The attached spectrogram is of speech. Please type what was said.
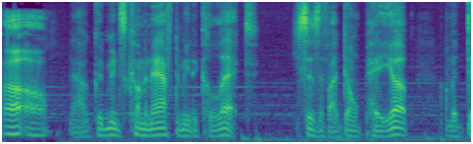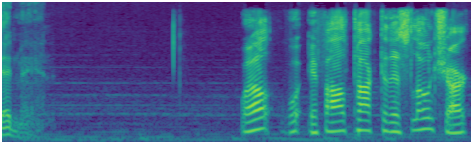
Uh-oh. Now, Goodman's coming after me to collect. He says if I don't pay up, I'm a dead man. Well, if I'll talk to this loan shark,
